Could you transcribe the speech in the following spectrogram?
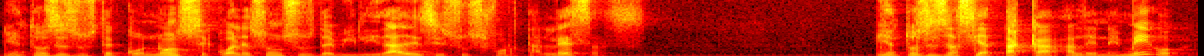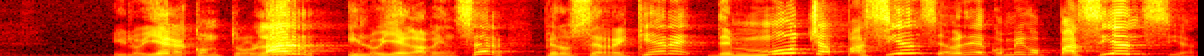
Y entonces usted conoce cuáles son sus debilidades y sus fortalezas. Y entonces así ataca al enemigo y lo llega a controlar y lo llega a vencer. Pero se requiere de mucha paciencia. A conmigo, paciencia.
